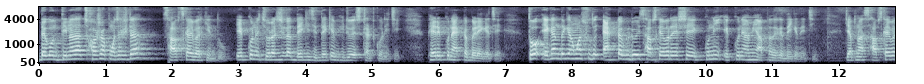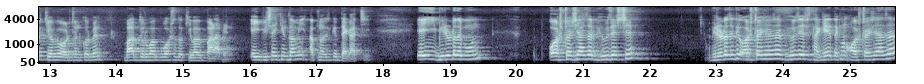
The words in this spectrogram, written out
দেখুন, তিন হাজার ছশো পঁচাশিটা সাবস্ক্রাইবার কিন্তু। এক্ষুনি চুরাশিটা দেখেছি, দেখে ভিডিও স্টার্ট করেছি। ফের এক্ষুনি একটা বেড়ে গেছে। তো এখান থেকে আমার শুধু একটা ভিডিওই সাবস্ক্রাইবার এসে এক্ষুনি এক্ষুনি আমি আপনাদেরকে দেখে দিচ্ছি। যে আপনার সাবস্ক্রাইবার কীভাবে অর্জন করবেন বা দুর্ভাগ্যবশত কীভাবে বাড়াবেন। এই বিষয় কিন্তু আমি আপনাদেরকে দেখাচ্ছি। এই ভিডিওটা দেখুন, অষ্টআশি হাজার ভিউজ এসছে। ভিডিওটা যদি অষ্টআশি হাজার ভিউজ এসে থাকে, দেখুন অষ্টআশি হাজার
